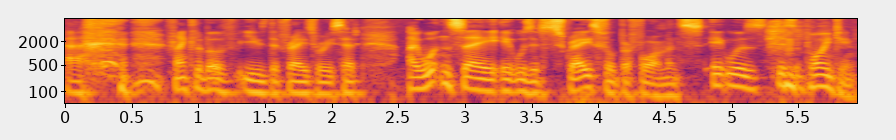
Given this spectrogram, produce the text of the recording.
uh, Frank Leboeuf used the phrase where he said, "I wouldn't say it was a disgraceful performance. It was disappointing."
